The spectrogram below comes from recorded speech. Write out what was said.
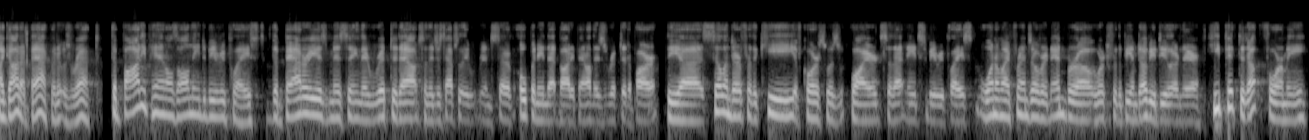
I got it back, but it was wrecked. The body panels all need to be replaced. The battery is missing. They ripped it out, so they just absolutely instead of opening that body panel, they just ripped it apart. The uh, cylinder for the key, of course, was wired, so that needs to be replaced. One of my friends over in Edinburgh, works for the BMW dealer there, he picked it up for me,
